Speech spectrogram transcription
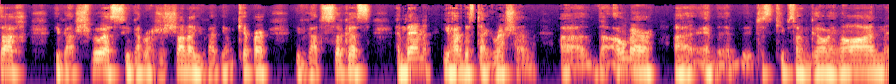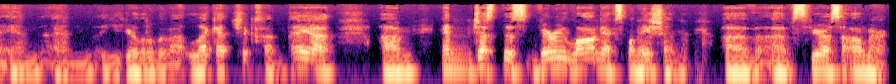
you've got Shavuos, you've got Rosh Hashanah, you've got Yom Kippur, you've got Sukkot, and then you have this digression. Uh, the Omer, uh, and it just keeps on going on, and and you hear a little bit about Leket Shikhan Peah, um, and just this very long explanation of of Sfiras Omer.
